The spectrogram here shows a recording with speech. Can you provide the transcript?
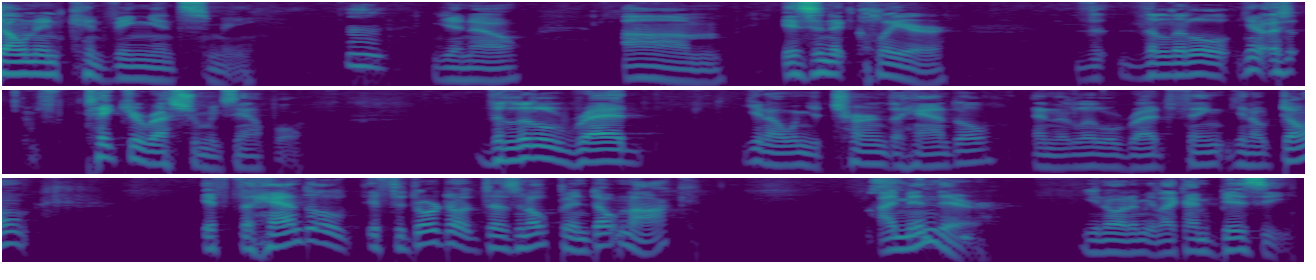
don't inconvenience me. Mm. You know, um, isn't it clear? The, the little, you know, take your restroom example. The little red, you know, when you turn the handle and the little red thing, you know, don't, if the handle, if the door do- doesn't open, don't knock. I'm in there. You know what I mean? Like I'm busy.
